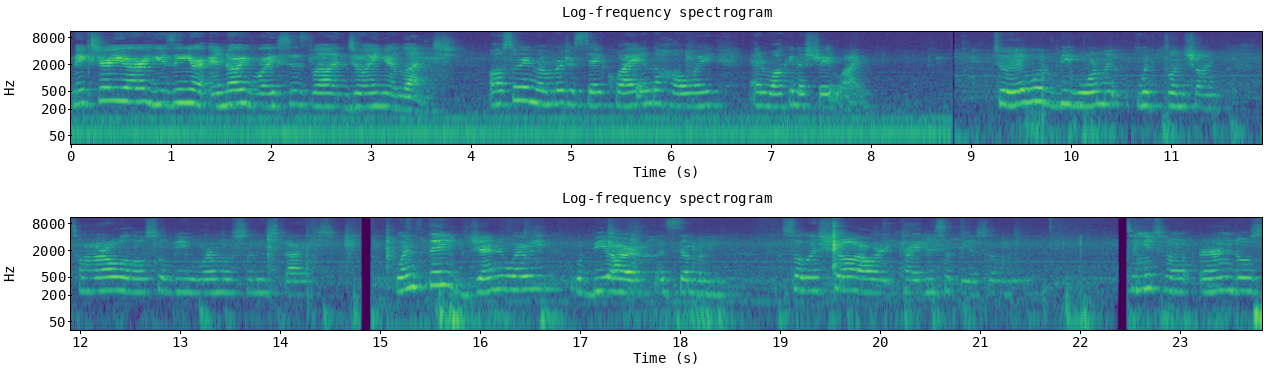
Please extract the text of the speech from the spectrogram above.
Make sure you are using your indoor voices while enjoying your lunch. Also remember to stay quiet in the hallway and walk in a straight line. Today will be warm with sunshine. Tomorrow will also be warm with sunny skies. Wednesday, January, would be our assembly. So let's show our kindness at the assembly. Continue to earn those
